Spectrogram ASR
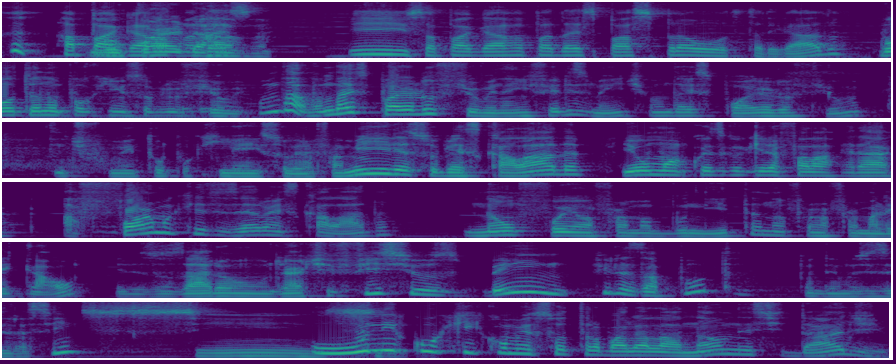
apagava. Dar... Isso, apagava para dar espaço para outro, tá ligado? Voltando um pouquinho sobre o filme. Vamos dar, vamos dar spoiler do filme, né? Infelizmente, vamos dar spoiler do filme. A gente comentou um pouquinho aí sobre a família, sobre a escalada. E uma coisa que eu queria falar era a forma que eles fizeram a escalada. Não foi uma forma bonita, não foi uma forma legal. Eles usaram de artifícios bem filhos da puta, podemos dizer assim. Sim. O sim. único que começou a trabalhar lá na honestidade,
